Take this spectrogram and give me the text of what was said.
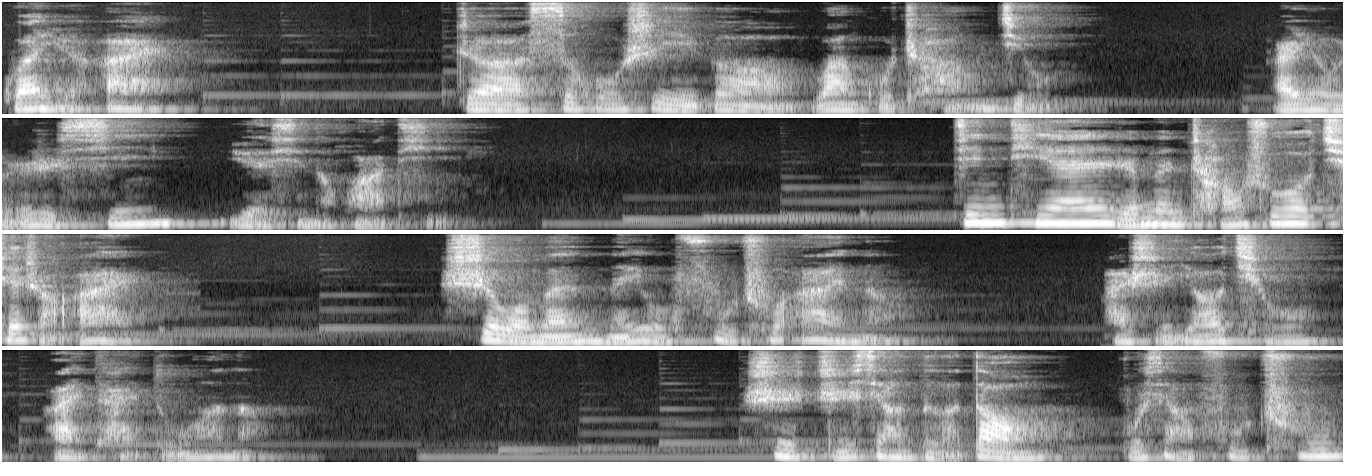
关于爱，这似乎是一个万古长久而又日新月新的话题。今天人们常说缺少爱，是我们没有付出爱呢，还是要求爱太多呢？是只想得到，不想付出？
